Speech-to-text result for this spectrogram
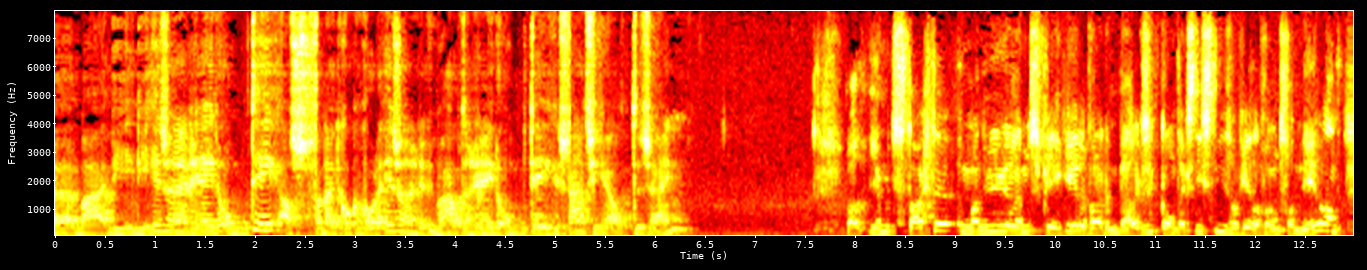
uh, maar die, die is er een reden om, te, als vanuit Coca-Cola, is er een, überhaupt een reden om tegen statiegeld te zijn? Wel, je moet starten, maar nu um, spreek ik eerder vanuit een Belgische context, die is niet zo relevant van Nederland.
